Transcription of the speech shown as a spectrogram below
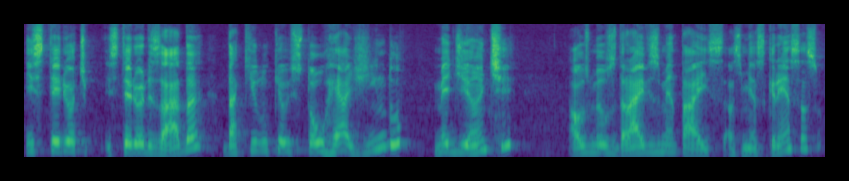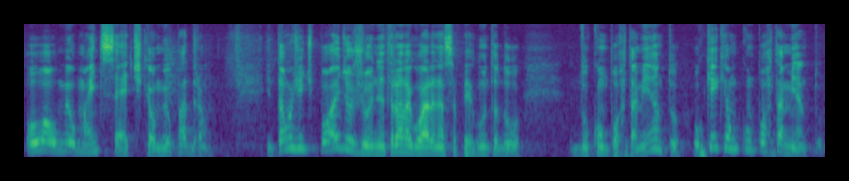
exteriorizada daquilo que eu estou reagindo mediante aos meus drives mentais, às minhas crenças ou ao meu mindset, que é o meu padrão. Então a gente pode, Júnior, entrando agora nessa pergunta do, do comportamento, o que, que é um comportamento?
